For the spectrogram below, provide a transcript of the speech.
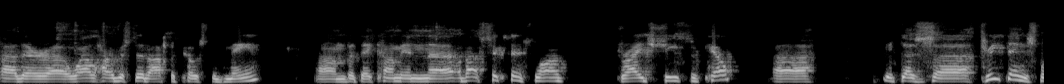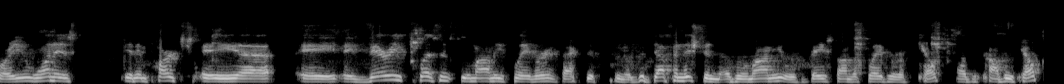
they're wild harvested off the coast of Maine, um, but they come in about six inch long dried sheets of kelp. It does three things for you. One is it imparts a, a, a, very pleasant umami flavor. In fact, you know, the definition of umami was based on the flavor of kelp, of the kombu kelp.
